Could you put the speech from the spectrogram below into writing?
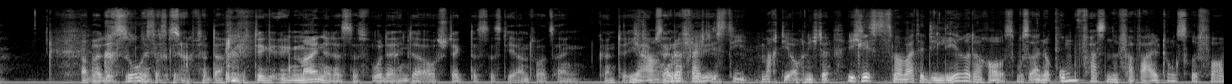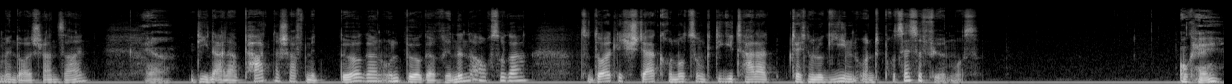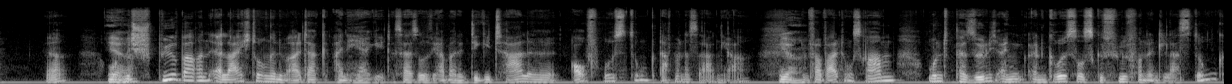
Aber das, Ach so ist das, das gedacht. Verdacht. Ich, denke, ich meine, dass das wo dahinter auch steckt, dass das die Antwort sein könnte. Ich ja, oder vielleicht ist die, macht die auch nicht. Ich lese jetzt mal weiter. Die Lehre daraus muss eine umfassende Verwaltungsreform in Deutschland sein, ja. die in einer Partnerschaft mit Bürgern und Bürgerinnen auch sogar zu deutlich stärkerer Nutzung digitaler Technologien und Prozesse führen muss. Okay. Ja und ja. mit spürbaren Erleichterungen im Alltag einhergeht. Das heißt also, wir haben eine digitale Aufrüstung, darf man das sagen, ja, ja. im Verwaltungsrahmen und persönlich ein, ein größeres Gefühl von Entlastung.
